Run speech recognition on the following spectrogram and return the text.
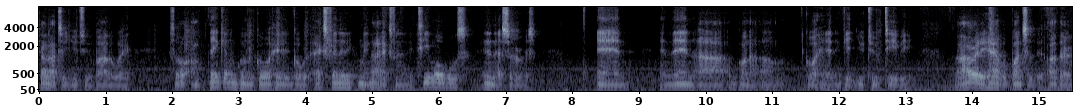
Shout out to YouTube, by the way. So I'm thinking I'm going to go ahead and go with Xfinity. I mean, not Xfinity, T-Mobile's internet service, and and then uh, I'm going to um, go ahead and get YouTube TV. So I already have a bunch of the other,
